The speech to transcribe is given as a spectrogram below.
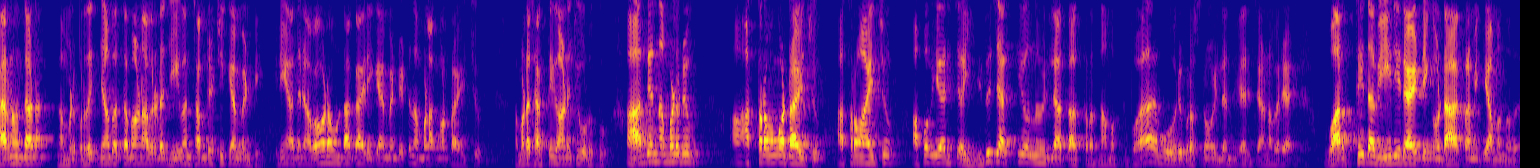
കാരണം എന്താണ്? നമ്മൾ പ്രതിജ്ഞാബദ്ധമാണ് അവരുടെ ജീവൻ സംരക്ഷിക്കാൻ വേണ്ടി. ഇനി അതിന് അപകടം ഉണ്ടാക്കാതിരിക്കാൻ വേണ്ടിയിട്ട് നമ്മൾ അങ്ങോട്ട് അയച്ചു. നമ്മുടെ ശക്തി കാണിച്ചു കൊടുത്തു. ആദ്യം നമ്മളൊരു അസ്ത്രം അങ്ങോട്ട് അയച്ചു. അസ്ത്രം അയച്ചു. അപ്പോൾ വിചാരിച്ച ഇത് ശക്തിയൊന്നുമില്ലാത്ത അസ്ത്രം. നമുക്കിപ്പോൾ ഒരു പ്രശ്നവും ഇല്ലെന്ന് വിചാരിച്ചാണ് അവരെ വർദ്ധിത വീര്യരായിട്ട് ഇങ്ങോട്ട് ആക്രമിക്കാമെന്നത്.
